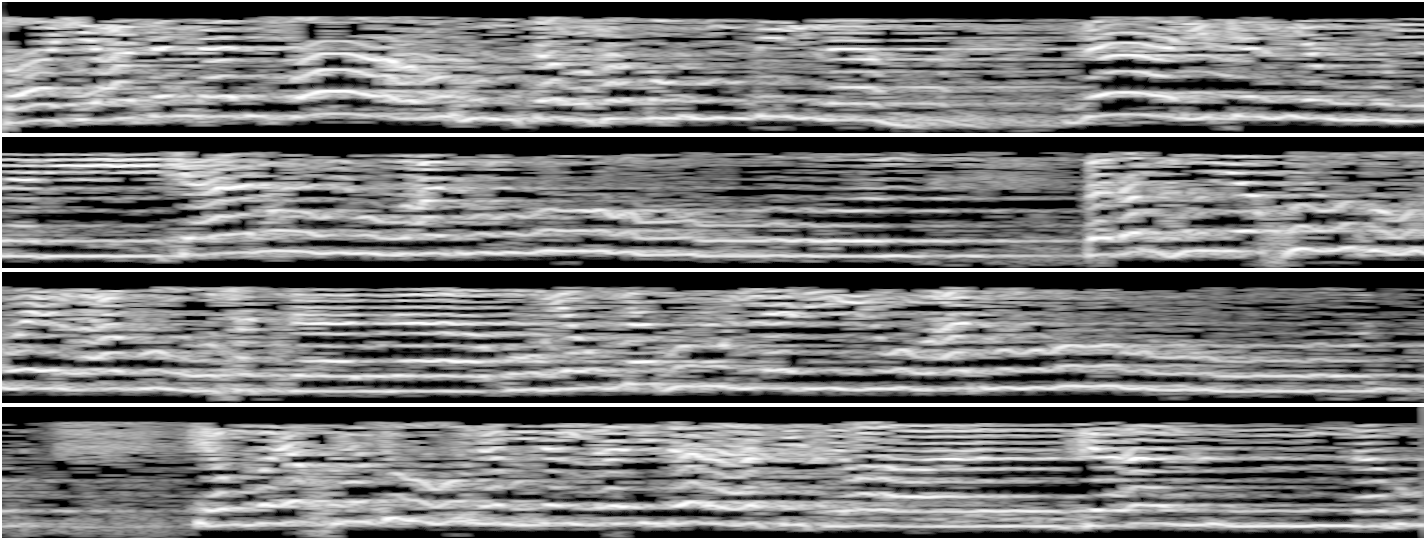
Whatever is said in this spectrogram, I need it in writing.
خاشعة أبصارهم ترهقهم بالله. ذلك اليوم الذي كانوا يوعدون. فذرهم يخوضوا ويلعبوا حتى يلاقوا يومهم الذي يوعدون. يوم يخرجون من الأجداث سراعا كأنهم,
